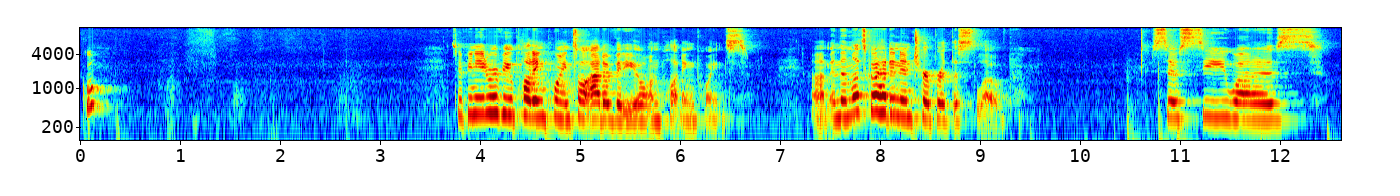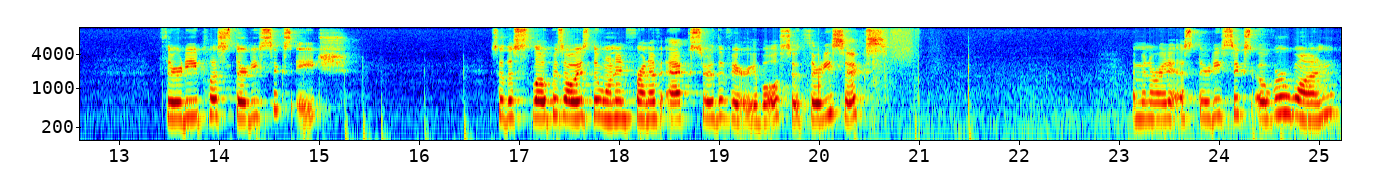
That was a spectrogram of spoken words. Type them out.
Cool. So if you need to review plotting points, I'll add a video on plotting points. Um, and then let's go ahead and interpret the slope. So C was 30 plus 36H. So the slope is always the one in front of X or the variable, so 36. I'm going to write it as 36 over 1.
